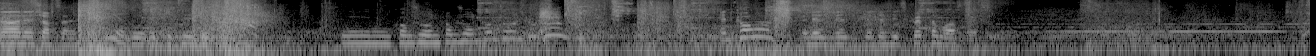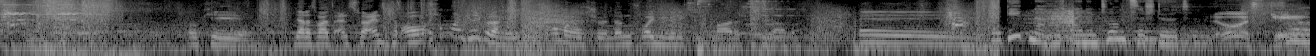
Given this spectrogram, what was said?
Ja, ne, ich schaff's ja nicht. Ihr wurdet getötet. Komm schon, komm schon, komm schon, komm schon. Entkomme! Wenn der, wenn, wenn der jetzt scrapt, dann war's das. Okay. Ja, das war jetzt 1 zu 1. Ich habe auch, ich hab mal einen Krieg oder nicht. Das ist auch mal ganz schön. Dann freue ich mich wenigstens mal, dass ich viel habe. Hey. Der Gegner hat einen Turm zerstört. Los geht's.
